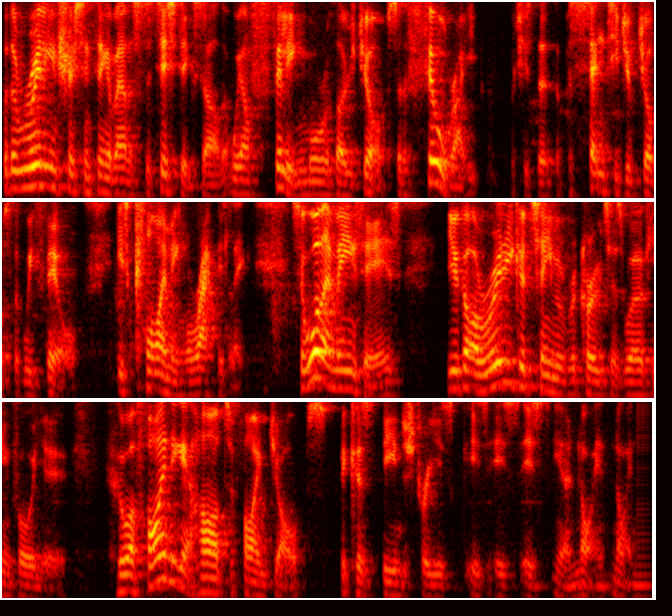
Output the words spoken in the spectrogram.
But the really interesting thing about the statistics are that we are filling more of those jobs. So the fill rate which is the, the percentage of jobs that we fill, is climbing rapidly. So what that means is you've got a really good team of recruiters working for you who are finding it hard to find jobs because the industry is is is, is you know not in, not in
